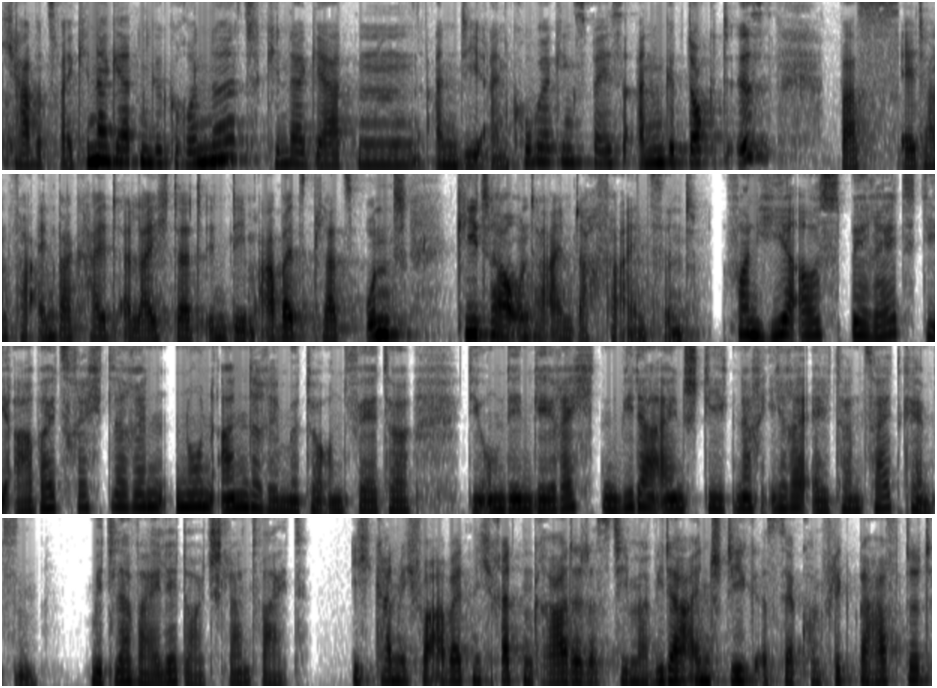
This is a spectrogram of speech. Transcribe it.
Ich habe zwei Kindergärten gegründet, Kindergärten, an die ein Coworking Space angedockt ist, was Elternvereinbarkeit erleichtert, indem Arbeitsplatz und Kita unter einem Dach vereint sind. Von hier aus berät die Arbeitsrechtlerin nun andere Mütter und Väter, die um den gerechten Wiedereinstieg nach ihrer Elternzeit kämpfen, mittlerweile deutschlandweit. Ich kann mich vor Arbeit nicht retten. Gerade das Thema Wiedereinstieg ist sehr konfliktbehaftet.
